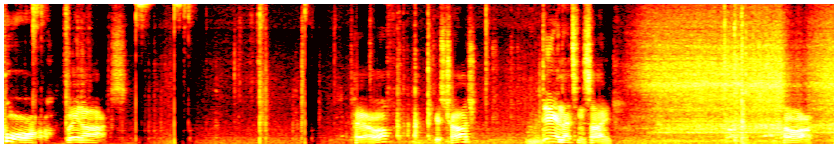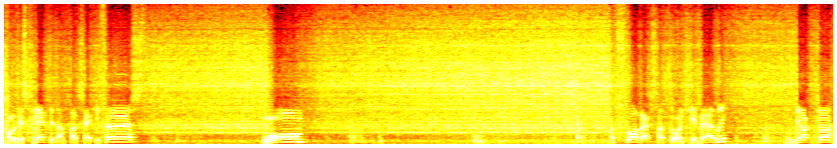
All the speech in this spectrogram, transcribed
Whoa, green arcs. Power off. Discharge. Damn, that's insane. Alright, I'll disconnect it, unplug safety first. Warm. The flybacks not doing too badly. Inductor,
